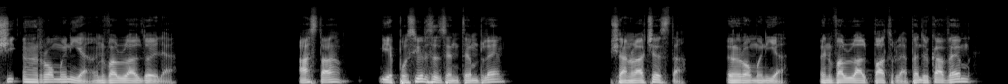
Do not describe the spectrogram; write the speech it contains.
și în România, în valul al doilea. Asta e posibil să se întâmple și anul acesta, în România, în valul al patrulea, pentru că avem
